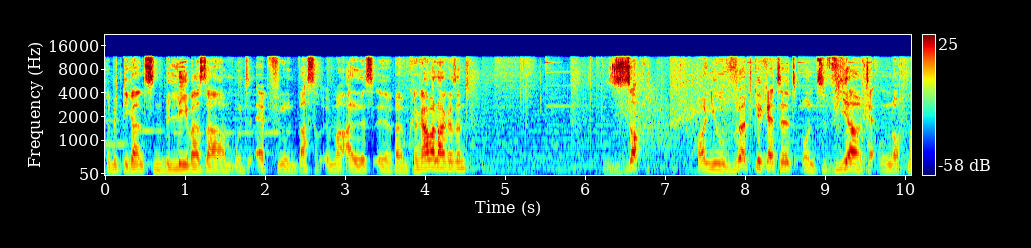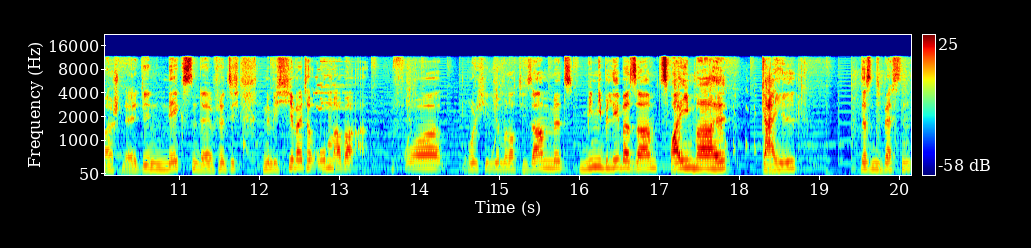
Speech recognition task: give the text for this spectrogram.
damit die ganzen Belebersamen und Äpfel und was auch immer alles äh, beim Kangaba-Lager sind. So. Honyu wird gerettet und wir retten nochmal schnell den nächsten. Der befindet sich nämlich hier weiter oben, aber bevor hole ich hier immer noch die Samen mit. Mini-Belebersamen, zweimal. Geil. Das sind die besten.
